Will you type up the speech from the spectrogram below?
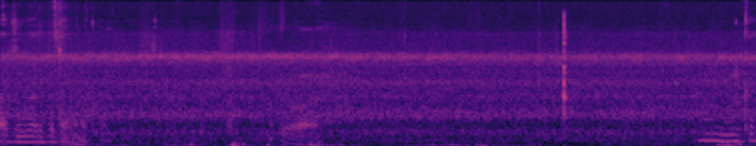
torches वाले को तो मैं को Okay.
